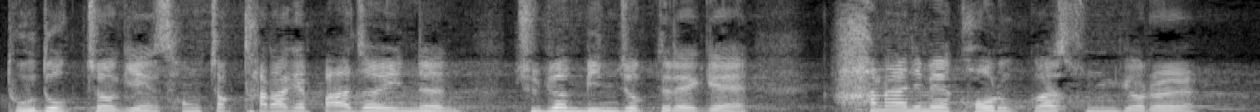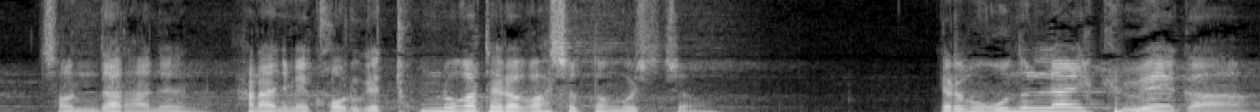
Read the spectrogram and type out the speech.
도덕적인 성적 타락에 빠져 있는 주변 민족들에게 하나님의 거룩과 순교를 전달하는 하나님의 거룩의 통로가 되라고 하셨던 것이죠. 여러분, 오늘날 교회가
